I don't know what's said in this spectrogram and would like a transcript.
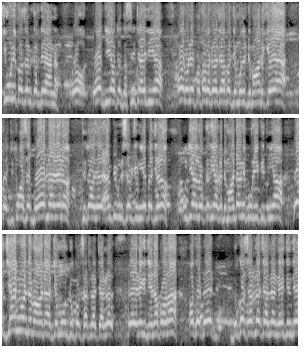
ਕਿਉਂ ਨਹੀਂ ਪ੍ਰੈਜ਼ੈਂਟ ਕਰਦੇ ਹਨ? ਉਹ ਉਹ ਜੀ ਉੱਥੇ ਦੱਸਣੀ ਚਾਹੀਦੀ ਹੈ ਔਰ ਉਹਨੇ ਪਤਾ ਲੱਗਣਾ ਚਾਹੀਦਾ ਜੰਮੂ ਦੀ ਡਿਮਾਂਡ ਕੀ ਹੈ ਤੇ ਜਿੱਥੋਂ ਅਸੀਂ ਵੋਟ ਲੈਣੇ ਨਾ ਜਿੱਥੋਂ ਅਸੀਂ ਐਮਪੀ ਮਿਨਿਸਟਰ ਚੁਣੀਆਂ ਭੇਜਣੇ ਨਾ ਉਹਦੀਆਂ ਲੋਕਾਂ ਦੀਆਂ ਡਿਮਾਂਡਾਂ ਨਹੀਂ ਪੂਰੀਆਂ ਕੀਤੀਆਂ ਉਹ ਜੈਨੂਇਨ ਡਿਮਾਂਡ ਹੈ ਜੰਮੂ ਡੁੱਗਰ ਸੈਟਲਾਈਟ ਚੈਨਲ ਇਹ ਨਹੀਂ ਦੇਣਾ ਪਾਉਣਾ ਅਗਰ ਇਹ ਡੁੱਗਰ ਸੈਟਲਾਈਟ ਚੈਨਲ ਨਹੀਂ ਦਿੰਦੇ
